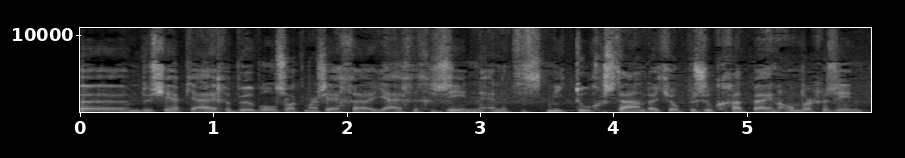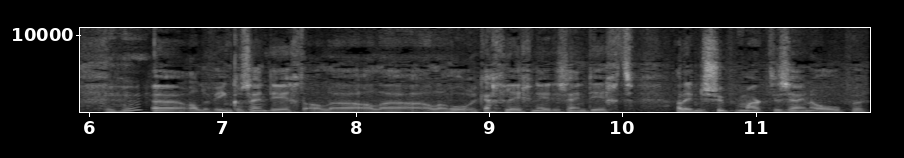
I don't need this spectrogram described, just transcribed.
Um, dus je hebt je eigen bubbel, zal ik maar zeggen, je eigen gezin. En het is niet toegestaan dat je op bezoek gaat bij een ander gezin. Mm -hmm. uh, alle winkels zijn dicht, alle, alle, alle horecagelegenheden zijn dicht. Alleen de supermarkten zijn open.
